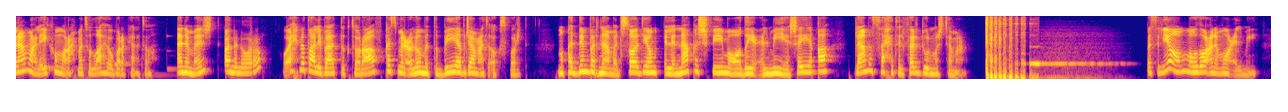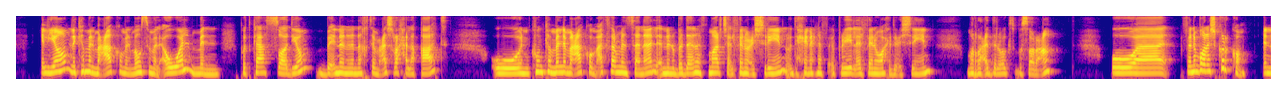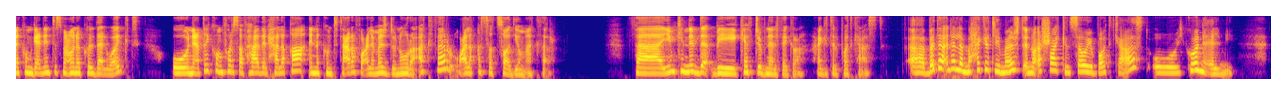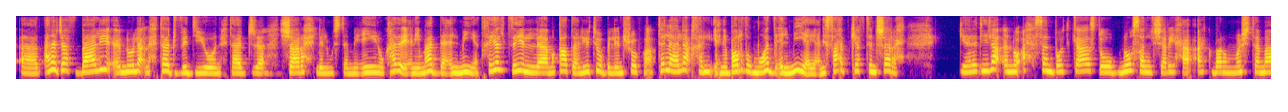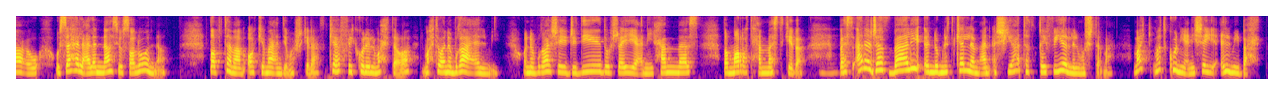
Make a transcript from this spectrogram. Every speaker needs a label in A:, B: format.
A: السلام عليكم ورحمة الله وبركاته. أنا مجد.
B: أنا نورا
A: وإحنا طالبات دكتوراه في قسم العلوم الطبية بجامعة أكسفورد. نقدم برنامج صوديوم اللي نناقش فيه مواضيع علمية شيقة تلامس صحة الفرد والمجتمع. بس اليوم موضوعنا مو علمي. اليوم نكمل معاكم الموسم الأول من بودكاست صوديوم بأننا نختم عشرة حلقات ونكون كملنا معاكم أكثر من سنة لأننا بدأنا في مارس 2020 ودحين إحنا في أبريل 2021 مرة عدى الوقت بسرعة. و... فنبغى نشكركم إنكم قاعدين تسمعونا كل ذا الوقت. ونعطيكم فرصة في هذه الحلقة إنكم تتعرفوا على مجد ونورة أكثر وعلى قصة صوديوم أكثر. فيمكن نبدأ بكيف جبنا الفكرة حقت البودكاست.
B: آه بدأنا لما حكت لي مجد إنه إيش رأيك نسوي بودكاست ويكون علمي. آه أنا جاء في بالي إنه لا نحتاج فيديو نحتاج شرح للمستمعين وهذا يعني مادة علمية. تخيلت زي المقاطع اليوتيوب اللي نشوفها. قلت لها لا خلي يعني برضو مواد علمية يعني صعب كيف تنشرح. قالت لي لا إنه أحسن بودكاست وبنوصل لشريحة أكبر من المجتمع وسهل على الناس يوصلونا. طب تمام أوكي ما عندي مشكلة. كيف يكون المحتوى؟ المحتوى نبغاه علمي ونبغاه شيء جديد وشيء يعني يحمس. طب مرة تحمست كذا. بس أنا جاء في بالي إنه بنتكلم عن أشياء تثقيفية للمجتمع. ما ما تكون يعني شيء علمي بحت.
